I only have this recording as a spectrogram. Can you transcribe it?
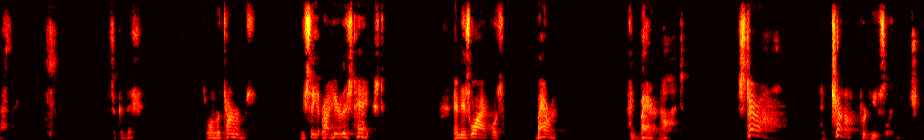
Nothing. It's a condition. It's one of the terms. We see it right here, this text. And his wife was barren and bare not. Sterile and cannot produce lineage.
